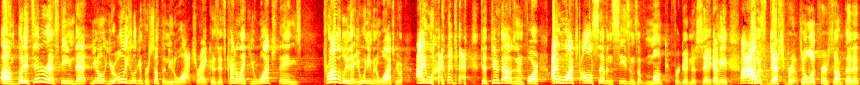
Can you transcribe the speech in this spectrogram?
Um, but it's interesting that, you know, you're always looking for something new to watch, right? Because it's kind of like you watch things probably that you wouldn't even watch before. I, I, went back to 2004. I watched all seven seasons of Monk, for goodness sake. I mean, I, I was desperate to look for something. And,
